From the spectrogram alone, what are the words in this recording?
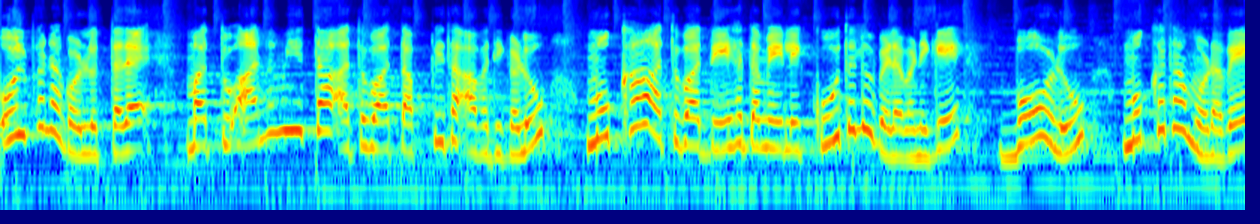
ಉಲ್ಬಣಗೊಳ್ಳುತ್ತದೆ ಮತ್ತು ಅನುಮಿತ ಅಥವಾ ತಪ್ಪಿದ ಅವಧಿಗಳು, ಮುಖ ಅಥವಾ ದೇಹದ ಮೇಲೆ ಕೂದಲು ಬೆಳವಣಿಗೆ, ಬೋಳು, ಮುಖದ ಮೊಡವೆ,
